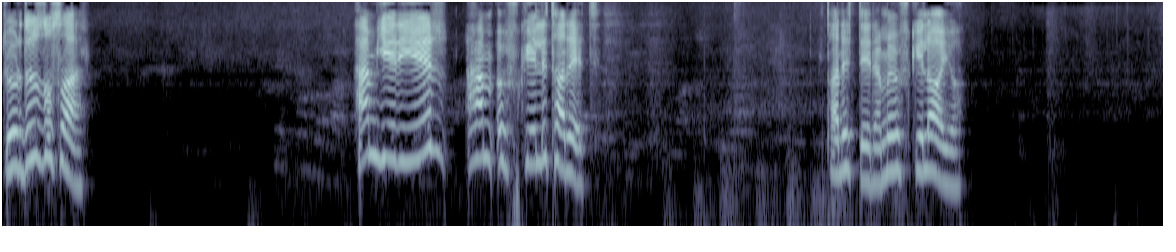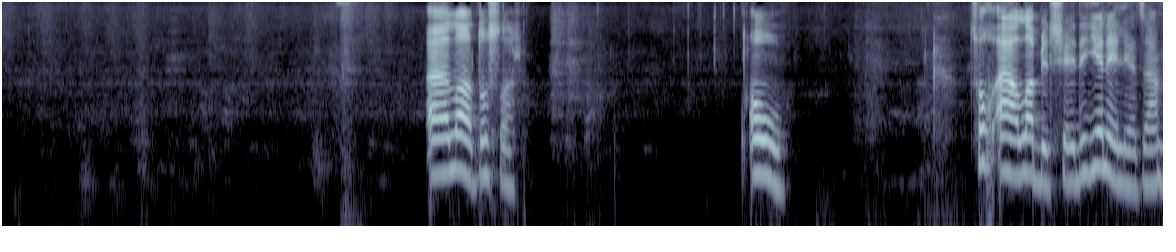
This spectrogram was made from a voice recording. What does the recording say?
Gördünüz dostlar. Həm yeriyir, həm öfkeli taret. Taret deyirəm, öfkeli ayı. Əla dostlar. Oo. Çox əla bir şeydir. Yenə eləyəcəm.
